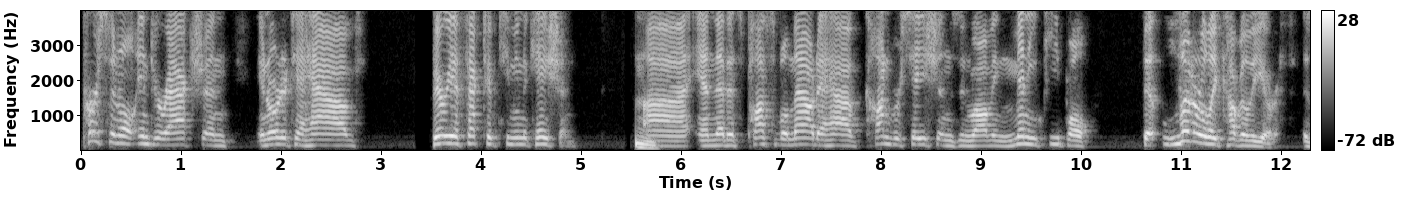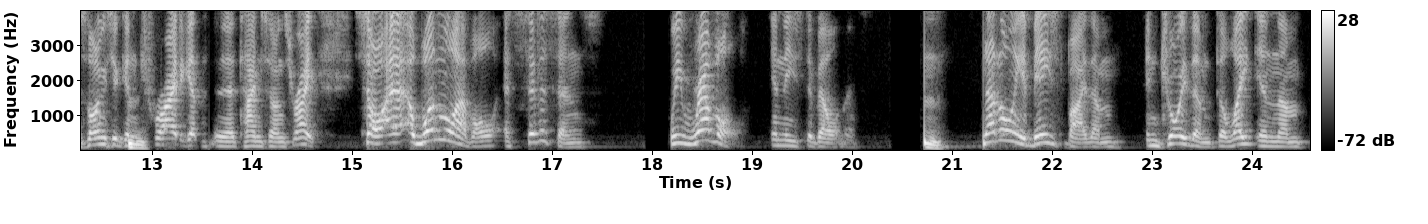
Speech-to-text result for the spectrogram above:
personal interaction in order to have very effective communication. Hmm. Uh, and that it's possible now to have conversations involving many people that literally cover the earth, as long as you can Hmm. try to get the time zones right. So, at one level, as citizens, we revel in these developments, Hmm. not only amazed by them, enjoy them, delight in them,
